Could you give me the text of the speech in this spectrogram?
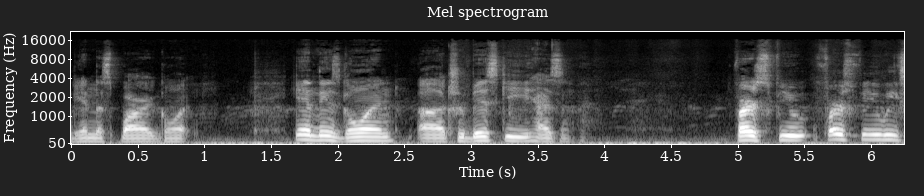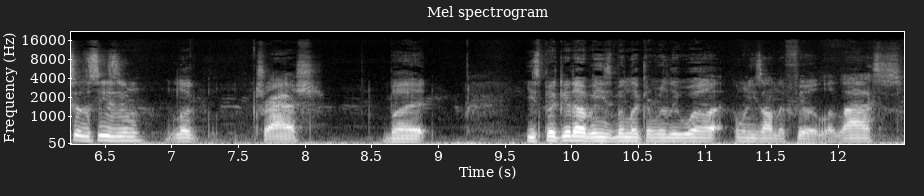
getting the spark going, getting things going. Uh, Trubisky has first few first few weeks of the season looked trash, but he's picked it up and he's been looking really well when he's on the field. The last,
